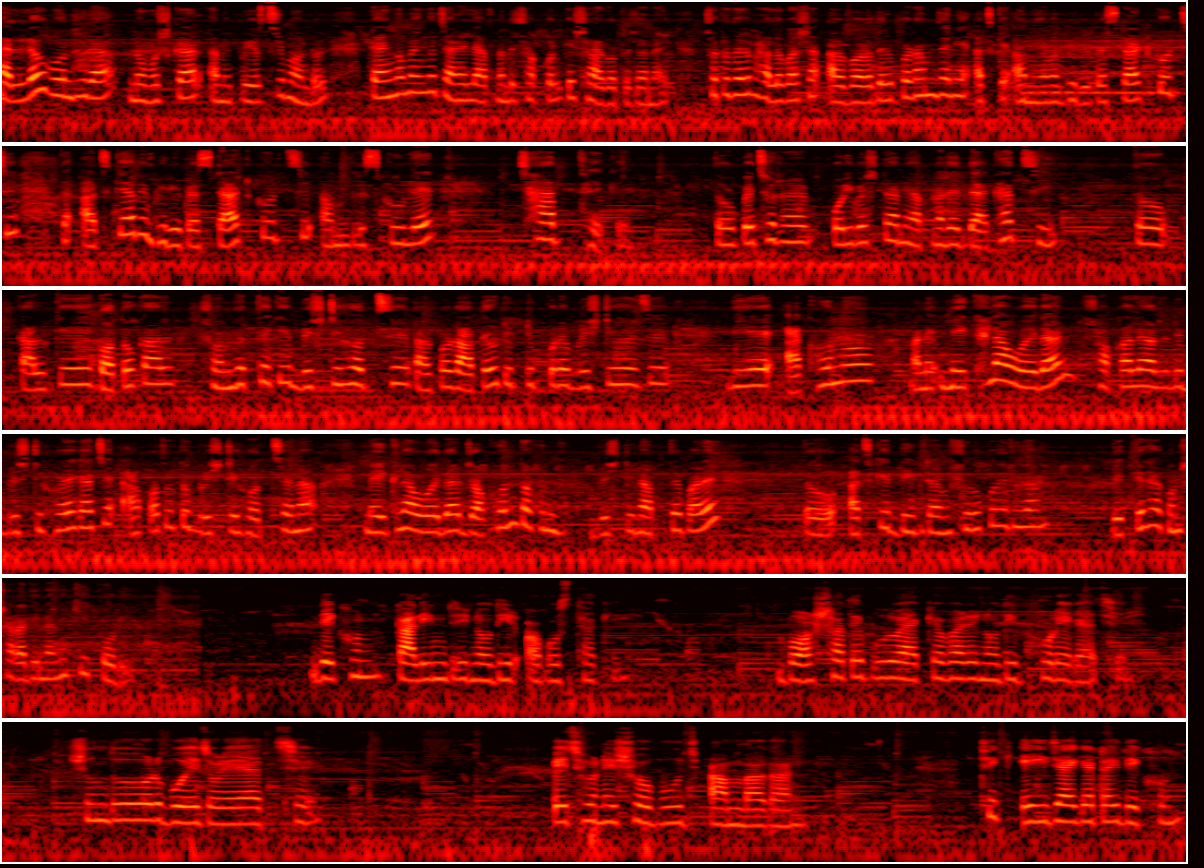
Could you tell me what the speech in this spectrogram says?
Hello বন্ধুরা, নমস্কার, আমি প্রিয়শ্রী মণ্ডল। ট্যাঙ্গো ম্যাঙ্গো চ্যানেলে আপনাদের সকলকে স্বাগত জানাই। ছোটদের ভালোবাসা আর বড়দের প্রণাম জানিয়ে আজকে আমি আমার ভিডিওটা স্টার্ট করছি। তো আজকে আমি ভিডিওটা স্টার্ট করছি আমাদের স্কুলের ছাদ থেকে। তো পেছনের পরিবেশটা আমি আপনাদের দেখাচ্ছি। তো কালকে গতকাল সন্ধ্যের থেকেই বৃষ্টি হচ্ছে, তারপর রাতেও টিপটিপ করে বৃষ্টি হয়েছে। দিয়ে এখনও মানে মেঘলা ওয়েদার সকালে অলরেডি বৃষ্টি হয়ে গেছে, আপাতত বৃষ্টি হচ্ছে না। মেঘলা ওয়েদার যখন তখন বৃষ্টি নামতে পারে। তো আজকের দিনটা আমি শুরু করে দিলাম। দেখতে থাকুন সারাদিন আমি কি করি। দেখুন কালিন্দ্রী নদীর অবস্থা কি। বর্ষাতে পুরো একেবারে নদী ভরে গেছে। সুন্দর বয়ে চলে যাচ্ছে। পেছনে সবুজ আমবাগান। ঠিক এই জায়গাটাই দেখুন।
